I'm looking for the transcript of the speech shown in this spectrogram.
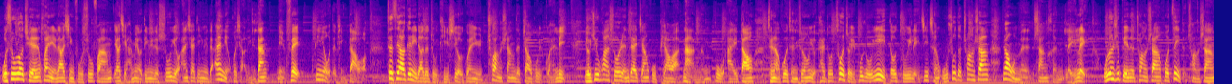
我是吴若权，欢迎来到幸福书房。邀请还没有订阅的书友按下订阅的按钮或小铃铛，免费订阅我的频道哦。这次要跟你聊的主题是有关于创伤的照顾与管理。有句话说：“人在江湖飘啊，哪能不挨刀？”成长过程中有太多挫折与不如意，都足以累积成无数的创伤，让我们伤痕累累。无论是别人的创伤或自己的创伤，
